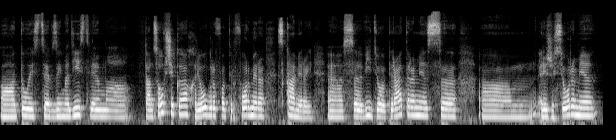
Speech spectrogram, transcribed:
а, то есть взаимодействием а, танцовщика, хореографа, перформера с камерой, с видеооператорами, с режиссерами, Э,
